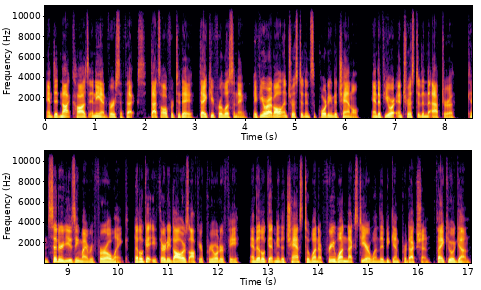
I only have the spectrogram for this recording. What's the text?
and did not cause any adverse effects. That's all for today. Thank you for listening. If you are at all interested in supporting the channel, and if you are interested in the Aptera, consider using my referral link. It'll get you $30 off your pre-order fee, and it'll get me the chance to win a free one next year when they begin production. Thank you again.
